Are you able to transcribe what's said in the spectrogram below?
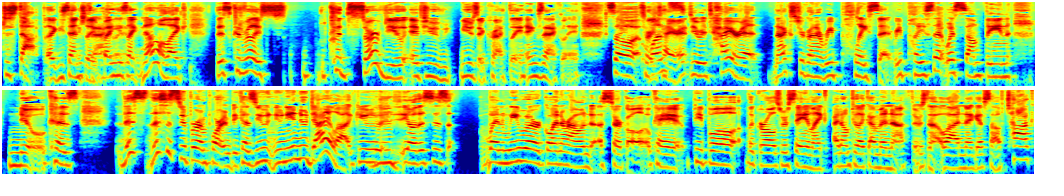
just stop, like, essentially. But he's like, no, like, this could really, could serve you if you use it correctly. Exactly. So, So once retire it. you retire it, next you're going to replace it. Replace it with something new because this this is super important because you you need new dialogue. You Mm-hmm. you know this is when we were going around a circle, okay, people, the girls were saying like, I don't feel like I'm enough. There's not a lot of negative self-talk,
